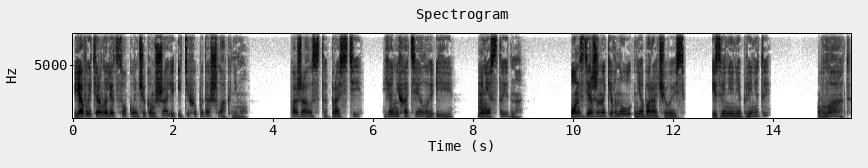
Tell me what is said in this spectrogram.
Я вытерла лицо кончиком шали и тихо подошла к нему. «Пожалуйста, прости, я не хотела, и мне стыдно». Он сдержанно кивнул, не оборачиваясь. «Извинения приняты?» «Влад,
